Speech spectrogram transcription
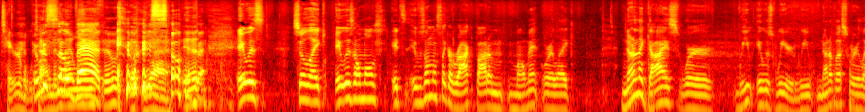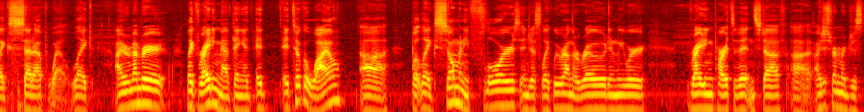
terrible It time was in so my bad. life. It, was yeah, so it- bad. It was so like it was almost it's it was almost like a rock bottom moment where like none of the guys were we it was weird. We none of us were like set up well. Like I remember like writing that thing. It it, it took a while. Uh but like so many floors and just like we were on the road and we were writing parts of it and stuff. Uh, I just remember just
